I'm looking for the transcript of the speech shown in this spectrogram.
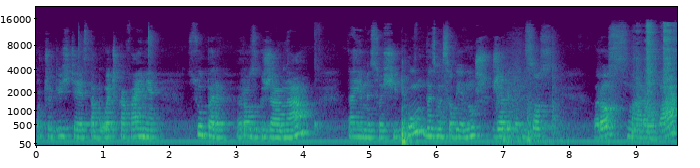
Oczywiście jest ta bułeczka fajnie, super rozgrzana. Dajemy sosiku. Wezmę sobie nóż, żeby ten sos rozsmarować.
